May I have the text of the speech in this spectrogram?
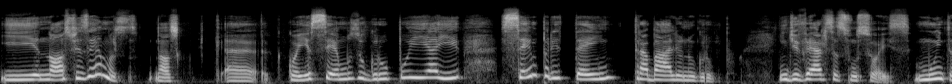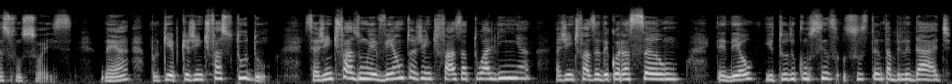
E nós fizemos, nós uh, conhecemos o grupo e aí sempre tem trabalho no grupo, em diversas funções, muitas funções né? Porque a gente faz tudo. Se a gente faz um evento, a gente faz a toalhinha, a gente faz a decoração, entendeu? E tudo com sustentabilidade.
